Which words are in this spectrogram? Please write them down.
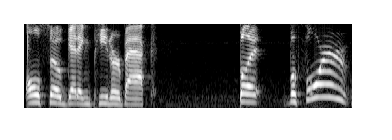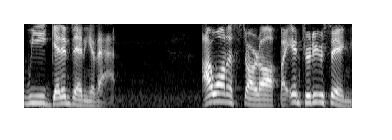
also getting Peter back. But before we get into any of that, I want to start off by introducing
